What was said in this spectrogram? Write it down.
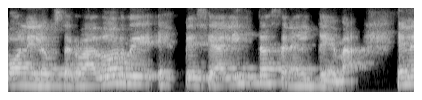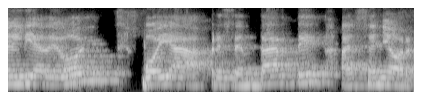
con el observador de especialistas en el tema. En el día de hoy voy a presentarte al señor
